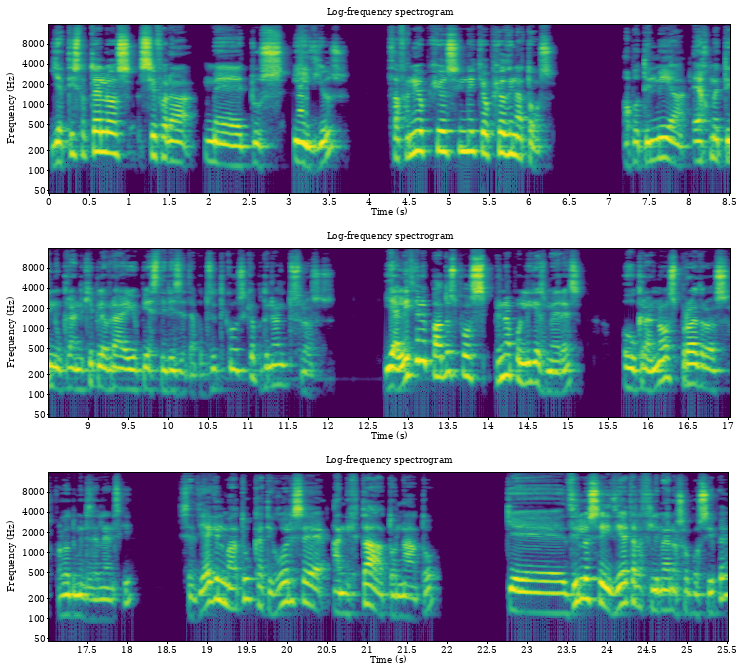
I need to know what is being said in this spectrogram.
Γιατί στο τέλος, σύμφωνα με τους ίδιους, θα φανεί ο ποιος είναι και ο πιο δυνατός. Από τη μία έχουμε την Ουκρανική πλευρά η οποία στηρίζεται από τους Δυτικούς και από την άλλη τους Ρώσους. Η αλήθεια είναι πάντως πως πριν από λίγες μέρες ο Ουκρανός πρόεδρος Βολόντιμιρ Ζελένσκι σε διάγγελμά του κατηγόρησε ανοιχτά το ΝΑΤΟ και δήλωσε ιδιαίτερα θλιμμένος όπως είπε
